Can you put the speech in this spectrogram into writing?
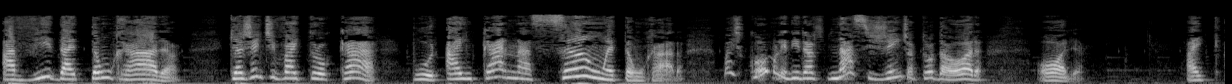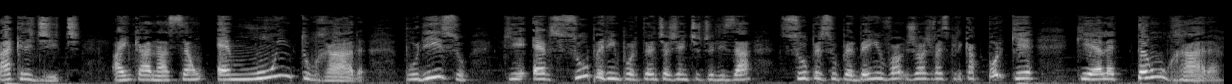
a vida é tão rara que a gente vai trocar por a encarnação é tão rara. Mas como, Lenina? Nasce gente a toda hora. Olha, acredite, a encarnação é muito rara. Por isso que é super importante a gente utilizar super, super bem. E o Jorge vai explicar por que, que ela é tão rara.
